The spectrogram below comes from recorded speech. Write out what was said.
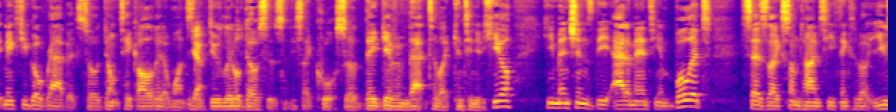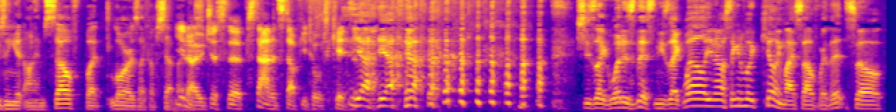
It makes you go rabid, so don't take all of it at once. Yeah. Like do little doses. And he's like, cool. So they give him that to like continue to heal. He mentions the adamantium bullet. Says like sometimes he thinks about using it on himself, but Laura's like upset. You know, this. just the standard stuff you talk to kids. yeah, yeah, yeah. She's like, what is this? And he's like, well, you know, I was thinking about killing myself with it. So,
